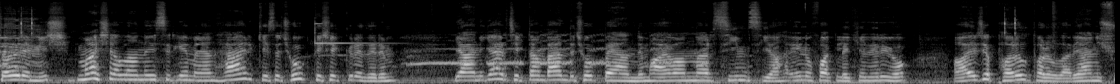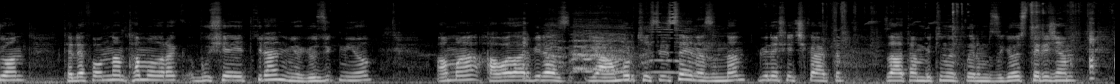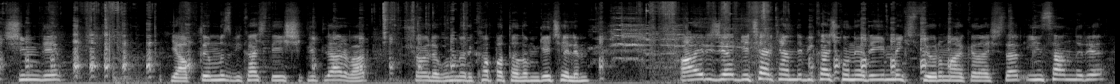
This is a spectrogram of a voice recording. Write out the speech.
söylemiş. Maşallahını esirgemeyen herkese çok teşekkür ederim. Yani gerçekten ben de çok beğendim. Hayvanlar simsiyah, en ufak lekeleri yok. Ayrıca parıl parıllar. Yani şu an telefondan tam olarak bu şey etkilenmiyor, gözükmüyor. Ama havalar biraz yağmur kesilse en azından güneşe çıkartıp zaten bütün ırklarımızı göstereceğim. Şimdi yaptığımız birkaç değişiklikler var. Şöyle bunları kapatalım, geçelim. Ayrıca geçerken de birkaç konuya değinmek istiyorum arkadaşlar. İnsanları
